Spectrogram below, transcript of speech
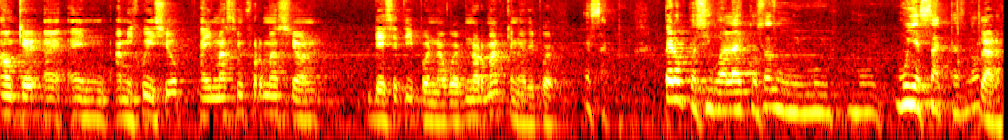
Aunque eh, en- a mi juicio hay más información de ese tipo en la web normal que en la deep web. Exacto. Pero pues igual hay cosas muy, muy, muy, muy exactas, ¿no? Claro.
